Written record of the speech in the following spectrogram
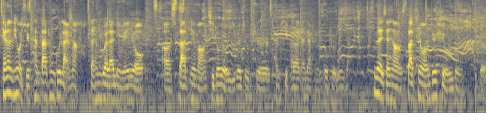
前两天我去看《大圣归来》嘛，《大圣归来》里面有呃四大天王，其中有一个就是弹琵琶的，大家可能都会有印象。现在想想，四大天王真是有一种这个。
